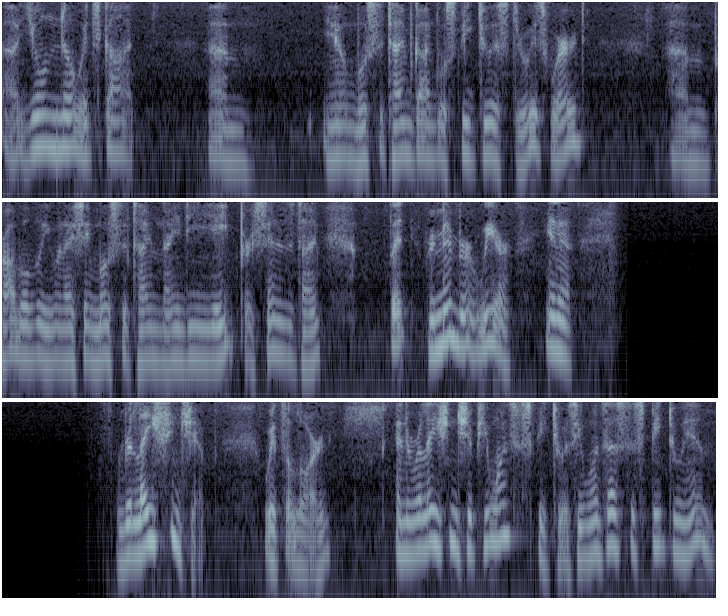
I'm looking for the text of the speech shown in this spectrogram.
uh, you'll know it's God. Um, you know, most of the time God will speak to us through His Word. Um, probably when I say most of the time, 98% of the time. But remember, we are in a relationship with the Lord. And a relationship, He wants to speak to us. He wants us to speak to Him.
